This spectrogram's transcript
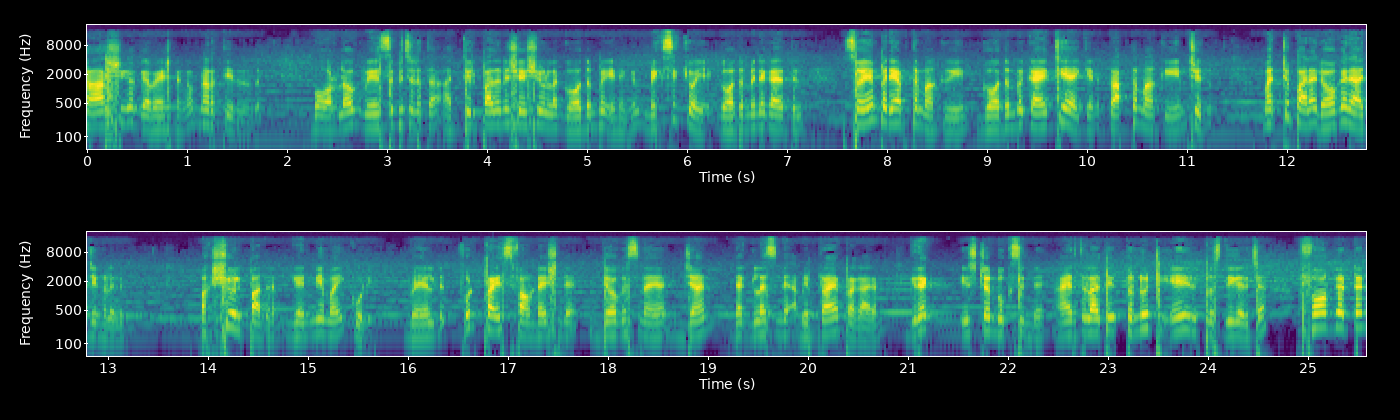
കാർഷിക ഗവേഷണങ്ങൾ നടത്തിയിരുന്നത്. ബോർലോഗ് വികസിപ്പിച്ചെടുത്ത അത്യുൽപാദന ശേഷിയുള്ള ഗോതമ്പ് ഇനങ്ങൾ മെക്സിക്കോയെ ഗോതമ്പിന്റെ കാര്യത്തിൽ സ്വയം പര്യാപ്തമാക്കുകയും ഗോതമ്പ് കയറ്റി അയക്കാൻ പ്രാപ്തമാക്കുകയും ചെയ്തു. മറ്റു പല ലോകരാജ്യങ്ങളിലും ഭക്ഷ്യോൽപാദനം ഗണ്യമായി കൂടി. വേൾഡ് ഫുഡ് പ്രൈസ് ഫൗണ്ടേഷന്റെ ഉദ്യോഗസ്ഥനായ ജാൻ ഡഗ്ലസിന്റെ അഭിപ്രായ പ്രകാരം ഗ്രെഗ് ഈസ്റ്റർ ബുക്സിന്റെ ആയിരത്തി തൊള്ളായിരത്തി തൊണ്ണൂറ്റി ഏഴിൽ പ്രസിദ്ധീകരിച്ച ഫോർഗട്ടൺ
